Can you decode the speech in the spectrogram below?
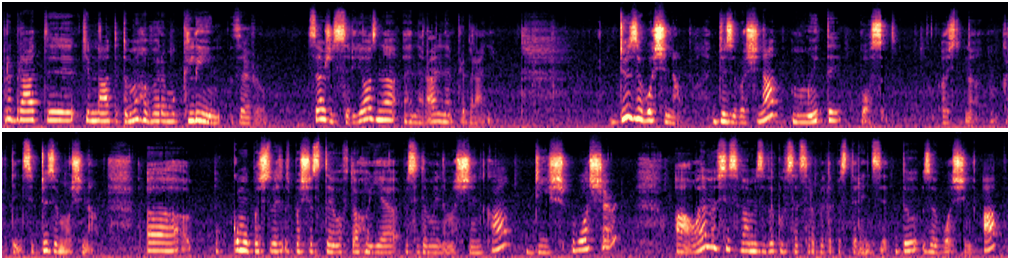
прибрати кімнату, то ми говоримо clean the room. Це вже серйозне генеральне прибирання. Do the washing up. Do the washing up – мити посуд. Ось тут на картинці do the washing up. Е, кому пощастило, в того є посудомийна машинка, dishwasher. Але ми всі з вами звикли все це робити по старинці. Do the washing up –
